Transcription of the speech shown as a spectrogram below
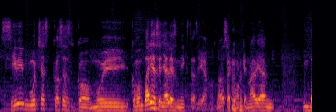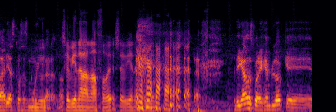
sí vi muchas cosas como muy, como varias señales mixtas, digamos, ¿no? O sea, como que no había varias cosas muy claras, ¿no? Se viene al anazo, ¿eh? Se viene, se viene. digamos, por ejemplo, que,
